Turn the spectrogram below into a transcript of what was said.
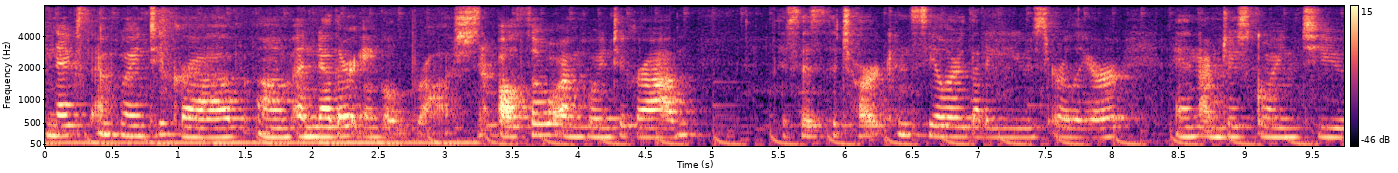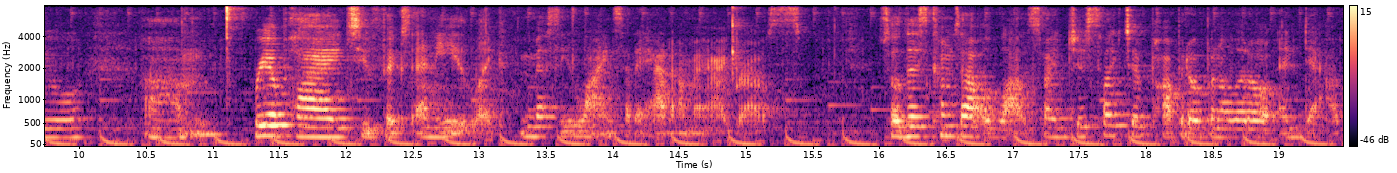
Next, I'm going to grab um, another angled brush. Also, I'm going to grab, this is the Tarte concealer that I used earlier, and I'm just going to um, reapply to fix any like messy lines that I had on my eyebrows. So this comes out a lot, so I just like to pop it open a little and dab.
